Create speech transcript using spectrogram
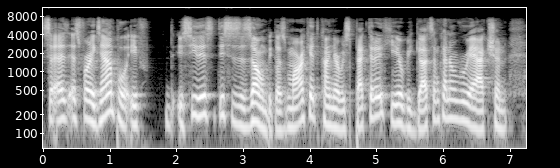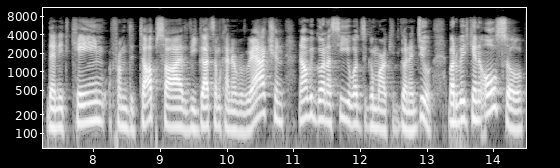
So as, as for example, if you see this this is a zone because market kind of respected it here. We got some kind of reaction. Then it came from the top side. We got some kind of reaction. Now we're gonna see what's the market gonna do. But we can also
